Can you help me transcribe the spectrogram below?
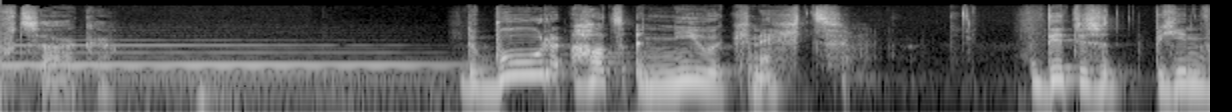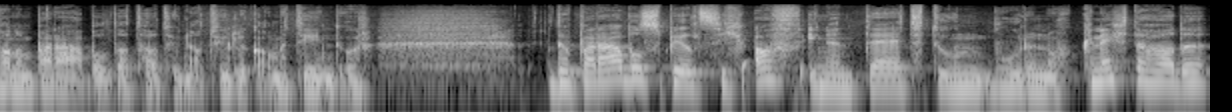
Hoofdzaken. De boer had een nieuwe knecht. Dit is het begin van een parabel, dat had u natuurlijk al meteen door. De parabel speelt zich af in een tijd toen boeren nog knechten hadden.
